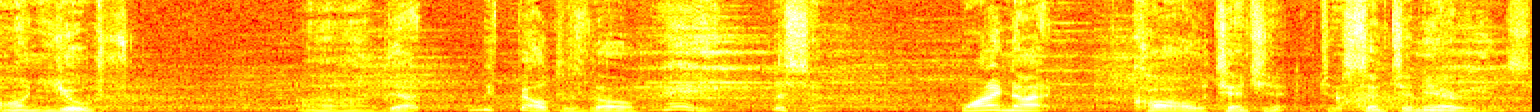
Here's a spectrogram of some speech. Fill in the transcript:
on youth uh, that we felt as though, hey, listen, why not call attention to centenarians,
